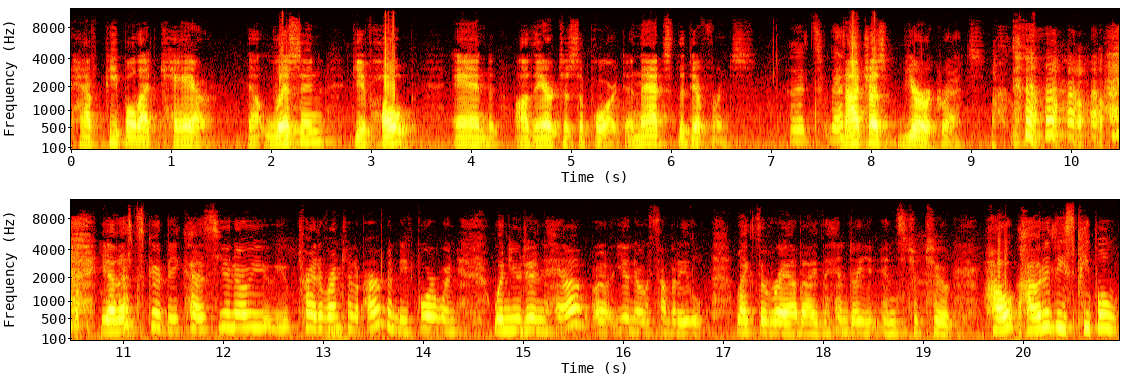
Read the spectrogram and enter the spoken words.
have people that care, that listen, give hope, and are there to support. And that's the difference. That's, that's Not just bureaucrats. yeah, that's good because you know you, you try to rent an apartment before when when you didn't have uh, you know somebody like the rabbi, the Hinda Institute. How how do these people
